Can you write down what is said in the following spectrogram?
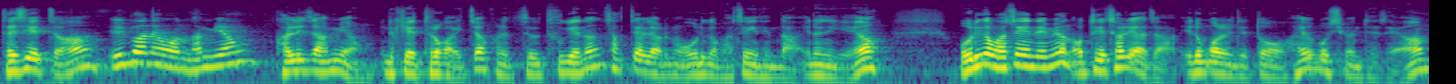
되시겠죠? 일반 회원 한 명, 관리자 한 명 이렇게 들어가 있죠. 그래서 두 개는 삭제하려면 오류가 발생이 된다 이런 얘기예요. 오류가 발생이 되면 어떻게 처리하자 이런 걸 이제 또 해보시면 되세요.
